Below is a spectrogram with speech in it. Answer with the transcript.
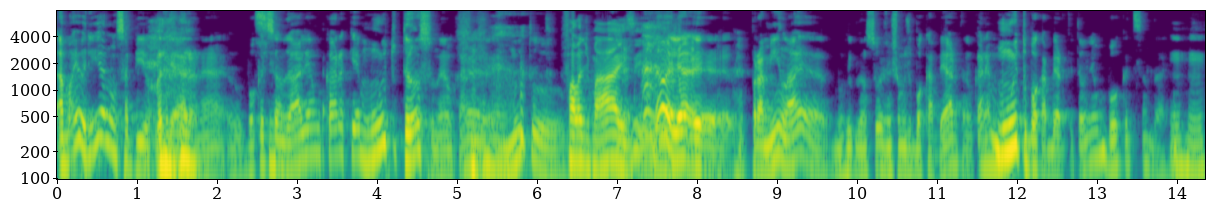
a maioria não sabia o que era, né? O boca Sim. de sandália é um cara que é muito tanso, né? O cara é muito. Fala demais. E... Não, ele é. é pra mim, lá é, no Rio Grande do Sul, a gente chama de boca aberta. Né? O cara é muito boca aberta, então ele é um boca de sandália. Uhum.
